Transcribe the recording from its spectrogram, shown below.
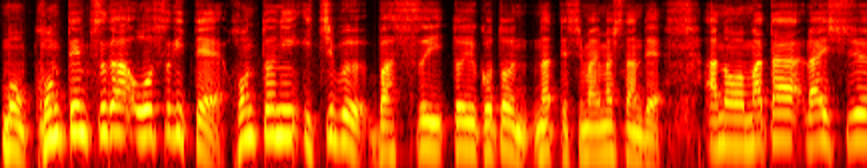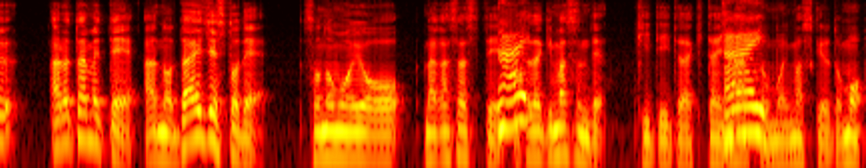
もうコンテンツが多すぎて、本当に一部抜粋ということになってしまいましたんで、あのーまた来週改めて、あの、ダイジェストでその模様を流させていただきますんで、聞いていただきたいなと思いますけれども、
